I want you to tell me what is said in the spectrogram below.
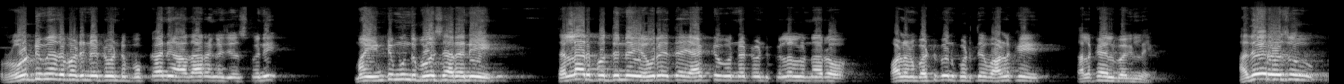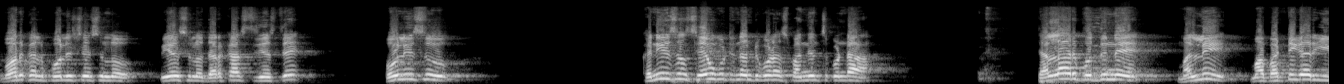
రోడ్డు మీద పడినటువంటి బుక్కాని ఆధారంగా చేసుకొని మా ఇంటి ముందు పోసారని తెల్లారి పొద్దున్నే ఎవరైతే యాక్టివ్గా ఉన్నటువంటి పిల్లలు ఉన్నారో వాళ్ళని పట్టుకొని కొడితే వాళ్ళకి తలకాయలు పగిలినాయి. అదే రోజు బోనకల్ పోలీస్ స్టేషన్లో పిఎస్లో దరఖాస్తు చేస్తే పోలీసు కనీసం సేవకుట్టినట్టు కూడా స్పందించకుండా తెల్లారి పొద్దున్నే మళ్ళీ మా బట్టి గారు ఈ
